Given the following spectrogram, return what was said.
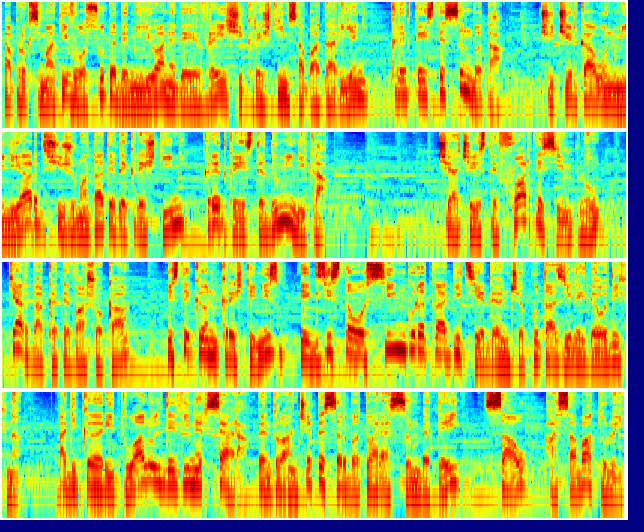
Aproximativ 100 de milioane de evrei și creștini sabatarieni cred că este sâmbăta și circa un miliard și jumătate de creștini cred că este duminica. Ceea ce este foarte simplu, chiar dacă te va șoca, este că în creștinism există o singură tradiție de început a zilei de odihnă, adică ritualul de vineri seara, pentru a începe sărbătoarea sâmbetei sau a sabatului.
